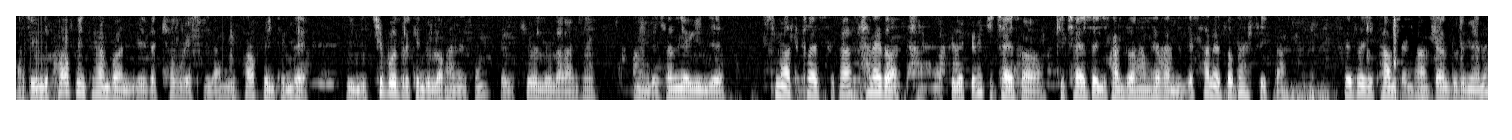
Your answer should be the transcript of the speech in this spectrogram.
아, 지금 이제 파워포인트를 한번 여기다 켜보겠습니다. 이 파워포인트인데 이제 키보드 이렇게 눌러가면서 여기 키보드 눌러가면서 하는데 저는 여기 이제 스마트 클래스가 산에도 왔다. 그저께는 기차에서 기차에서 이제 방송 한번 해봤는데 산에서도 할 수 있다. 그래서 이제 다음 장 다음 장을 누르면은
